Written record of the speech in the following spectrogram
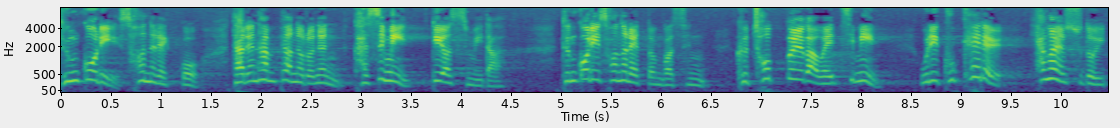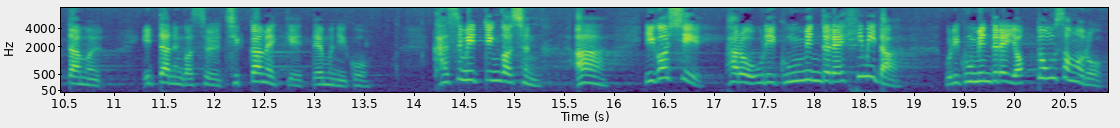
등골이 서늘했고 다른 한편으로는 가슴이 뛰었습니다. 등골이 서늘했던 것은 그 촛불과 외침이 우리 국회를 향할 수도 있담을, 있다는 것을 직감했기 때문이고 가슴이 뛴 것은 아, 이것이 바로 우리 국민들의 힘이다. 우리 국민들의 역동성으로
